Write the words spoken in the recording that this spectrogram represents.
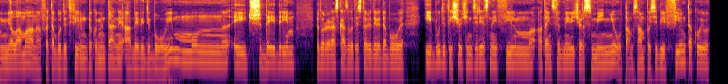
меломанов это будет фильм документальный о Дэвиде Боуи «Moon Age Daydream», который рассказывает историю Дэвида Боуи. И будет еще очень интересный фильм «Таинственный вечер» с меню. Там сам по себе фильм такой,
